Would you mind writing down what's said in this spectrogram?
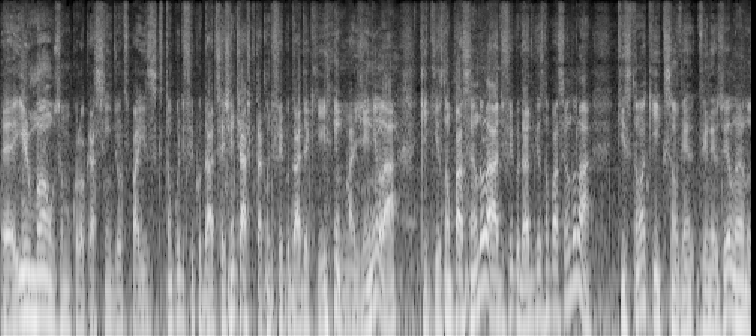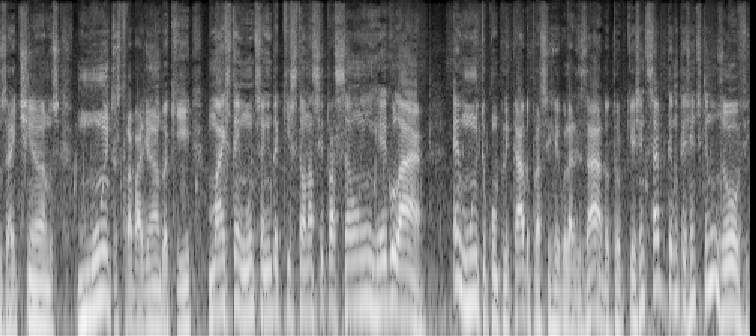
eh, irmãos, vamos colocar assim, de outros países que estão com dificuldade. Se a gente acha que está com dificuldade aqui, imagine lá que, que estão passando lá, a dificuldade que estão passando lá, que estão aqui, que são venezuelanos, haitianos, muitos trabalhando aqui, mas tem muitos ainda que estão na situação irregular. É muito complicado para se regularizar, doutor, porque a gente sabe que tem muita gente que nos ouve,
